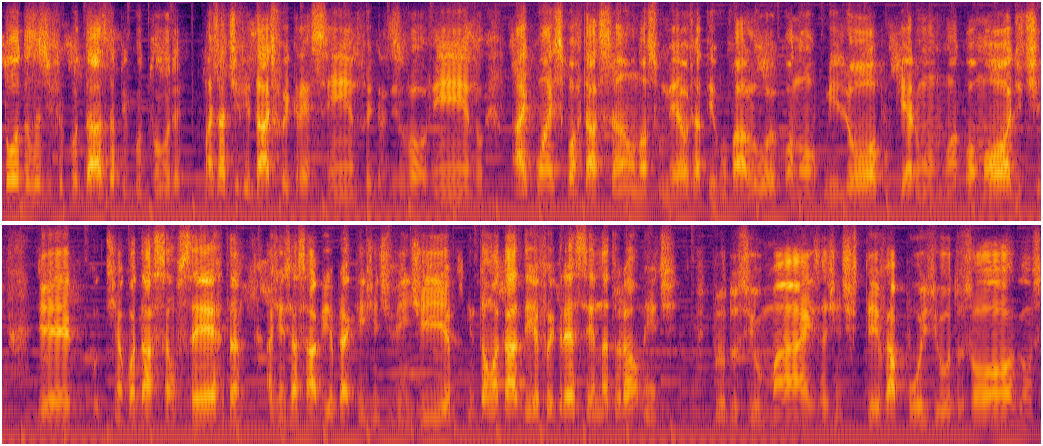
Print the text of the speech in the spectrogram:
todas as dificuldades da apicultura. Mas a atividade foi crescendo, foi desenvolvendo. Aí com a exportação, o nosso mel já teve um valor econômico melhor, porque era uma commodity, é, tinha cotação certa, a gente já sabia para quem a gente vendia. Então a cadeia foi crescendo naturalmente produziu mais, a gente teve apoio de outros órgãos,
